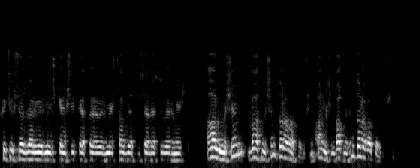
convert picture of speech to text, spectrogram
Küçük sözler vermiş, gençlik rehberi vermiş, tabiat risalesi vermiş. Almışım, bakmışım, dolaba koymuşum. Almışım, bakmışım, dolaba koymuşum.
